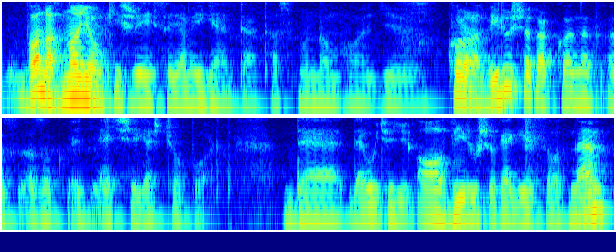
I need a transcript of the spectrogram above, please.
Vannak nagyon kis részei, ami igen, tehát azt mondom, hogy koronavírusok, akkor az, azok egy egységes csoport. De, de úgy, hogy a vírusok egész ott nem.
